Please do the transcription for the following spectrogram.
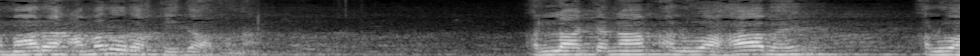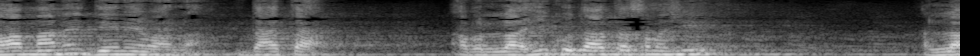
ہمارا عمل اور عقیدہ ہونا۔ اللہ کا نام الوہاب ہے۔ الوہاب مانے دینے والا، داتا۔ اب اللہ ہی کو داتا سمجھیے۔ اللہ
